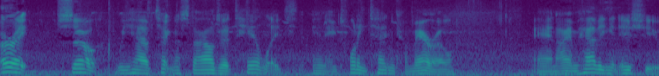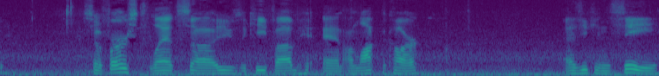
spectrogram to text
Alright, so we have Technostalgia taillights in a 2010 Camaro, and I am having an issue. So first, let's uh, use the key fob and unlock the car. As you can see,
